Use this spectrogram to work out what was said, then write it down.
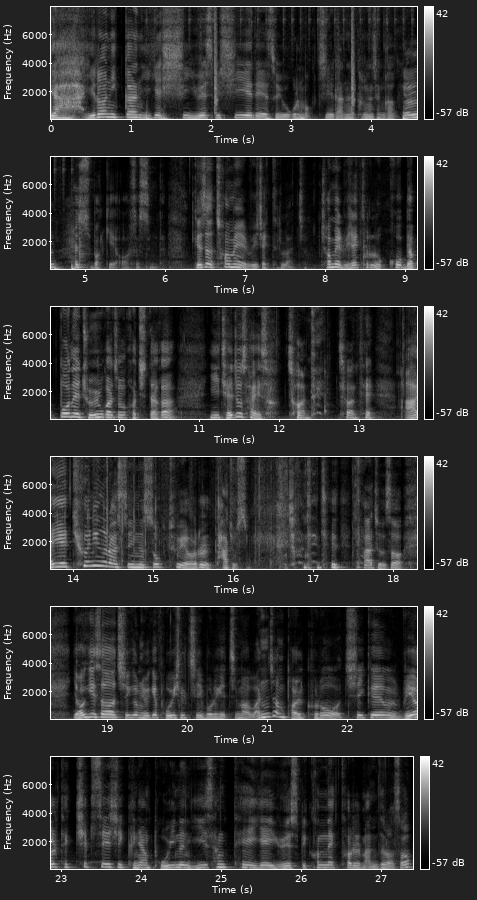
야 이러니까 이게 씨 USB-C에 대해서 욕을 먹지라는 그런 생각을 할 수밖에 없었습니다. 그래서 처음에 리젝트를 놨죠. 처음에 리젝트를 놓고 몇 번의 조율 과정을 거치다가 이 제조사에서 저한테 저한테 아예 튜닝을 할 수 있는 소프트웨어를 다 줬습니다. 저한테 다 줘서 여기서 지금 이게 보이실지 모르겠지만 완전 벌크로 지금 리얼텍 칩셋이 그냥 보이는 이 상태의 USB 커넥터를 만들어서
